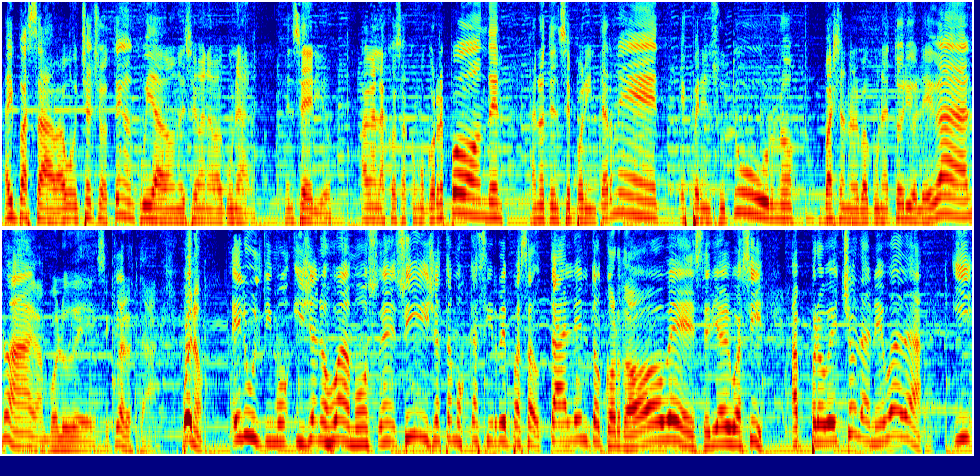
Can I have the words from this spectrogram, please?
ahí pasaba. Muchachos, tengan cuidado donde se van a vacunar. En serio, hagan las cosas como corresponden, anótense por internet, esperen su turno, vayan al vacunatorio legal, no hagan boludeces, claro está. Bueno, el último y ya nos vamos, ¿eh? sí, ya estamos casi repasados. Talento cordobés, sería algo así. Aprovechó la nevada y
